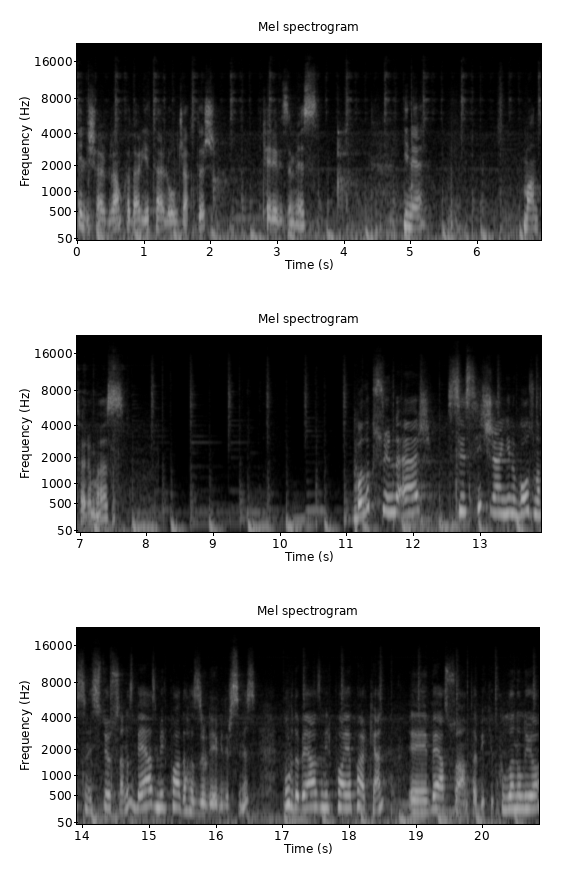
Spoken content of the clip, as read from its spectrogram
50'şer gram kadar yeterli olacaktır. Kerevizimiz. Yine mantarımız. Balık suyunda eğer siz hiç rengini bozmasını istiyorsanız beyaz mirpa da hazırlayabilirsiniz. Burada beyaz mirpa yaparken e, beyaz soğan tabii ki kullanılıyor.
